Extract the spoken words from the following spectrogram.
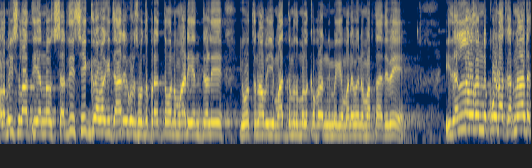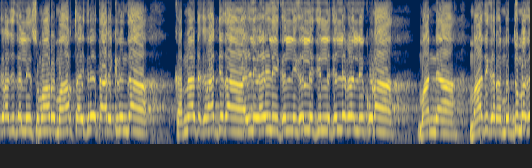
ಒಳ ಮೀಸಲಾತಿಯನ್ನು ಸದಿ ಶೀಘ್ರವಾಗಿ ಜಾರಿಗೊಳಿಸುವಂಥ ಪ್ರಯತ್ನವನ್ನು ಮಾಡಿ ಅಂತೇಳಿ ಇವತ್ತು ನಾವು ಈ ಮಾಧ್ಯಮದ ಮೂಲಕ ನಿಮಗೆ ಮನವಿಯನ್ನು ಮಾಡ್ತಾ ಇದ್ದೀವಿ. ಇದೆಲ್ಲವುದನ್ನು ಕೂಡ ಕರ್ನಾಟಕ ರಾಜ್ಯದಲ್ಲಿ ಸುಮಾರು ಮಾರ್ಚ್ ಐದನೇ ತಾರೀಕಿನಿಂದ ಕರ್ನಾಟಕ ರಾಜ್ಯದ ಹಳ್ಳಿ ಹಳ್ಳಿ, ಗಲ್ಲಿ ಗಲ್ಲಿ ಜಿಲ್ಲೆ, ಜಿಲ್ಲೆಗಳಲ್ಲಿ ಕೂಡ ಮಾನ್ಯ ಮಾದಿಗರ ಮುದ್ದು ಮಗ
